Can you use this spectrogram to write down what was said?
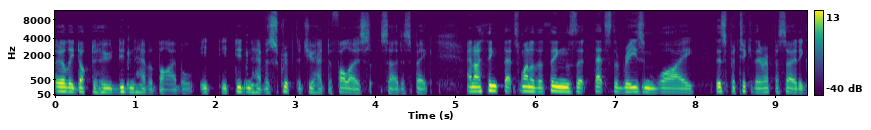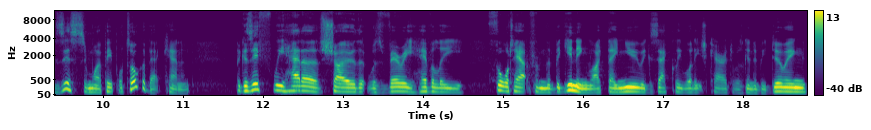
early Doctor Who didn't have a Bible. It, it didn't have a script that you had to follow, so to speak. And I think that's one of the things that that's the reason why this particular episode exists and why people talk about canon. Because if we had a show that was very heavily thought out from the beginning, like they knew exactly what each character was going to be doing,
